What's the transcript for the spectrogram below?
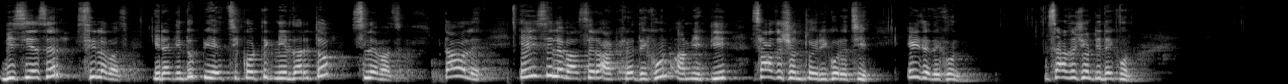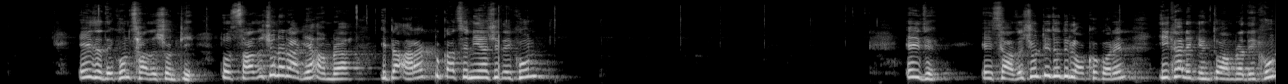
বিসিএসের সিলেবাস এটা কিন্তু পিএইচসি কর্তৃক নির্ধারিত সিলেবাস তাহলে এই সিলেবাসের আকারে দেখুন, আমি একটি সাজেশন তৈরি করেছি। এই যে দেখুন সাজেশনটি দেখুন। এই যে দেখুন সাজেশনটি তো সাজেশনের আগে আমরা এটা আর একটু কাছে নিয়ে আসি, দেখুন। এই যে, এই সাজেশনটি যদি লক্ষ্য করেন, এখানে কিন্তু আমরা দেখুন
